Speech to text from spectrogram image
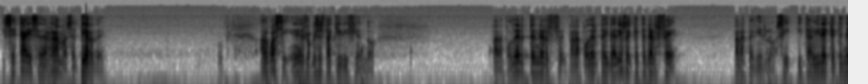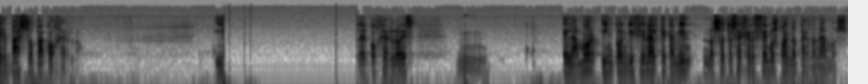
Y se cae, se derrama, se pierde. Algo así ¿eh? es lo que se está aquí diciendo. Para poder tener para poder pedir a Dios hay que tener fe para pedirlo. Sí, y también hay que tener vaso para cogerlo. Y poder cogerlo es mm, el amor incondicional que también nosotros ejercemos cuando perdonamos.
